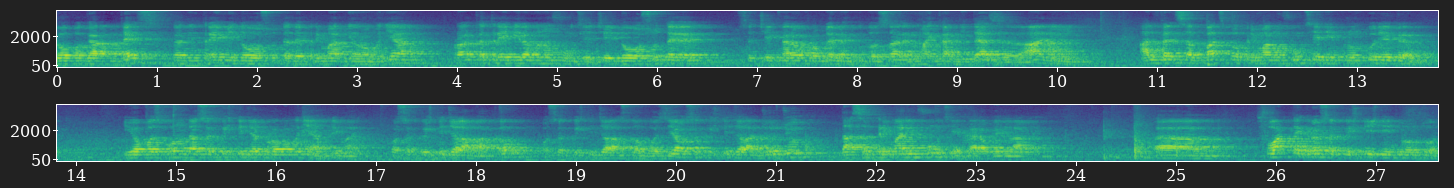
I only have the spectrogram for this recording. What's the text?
Eu vă garantez că din 3200 de primari din România, probabil că 3000 rămân în funcție. Cei 200 sunt cei care au probleme cu dosare, nu mai candidează, ani. Altfel, să-l bați pe primarul în funcție dintr-un tur e greu. Eu vă spun unde o să câștige Pro-România primari. O să câștige la Bacău, o să câștige la Slobozia, o să câștige la Giurgiu, dar sunt primari în funcție care au venit la noi. Uh, foarte greu să câștigi dintr-un tur.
